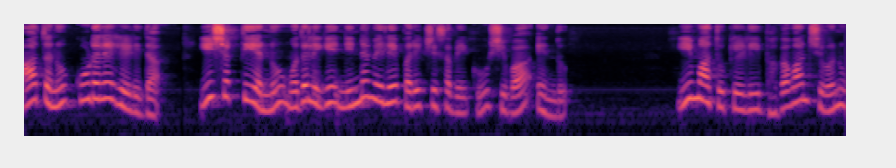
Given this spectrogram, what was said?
ಆತನು ಕೂಡಲೇ ಹೇಳಿದ, ಈ ಶಕ್ತಿಯನ್ನು ಮೊದಲಿಗೆ ನಿನ್ನ ಮೇಲೆ ಪರೀಕ್ಷಿಸಬೇಕು ಶಿವ ಎಂದು. ಈ ಮಾತು ಕೇಳಿ ಭಗವಾನ್ ಶಿವನು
